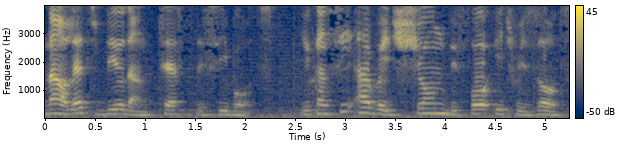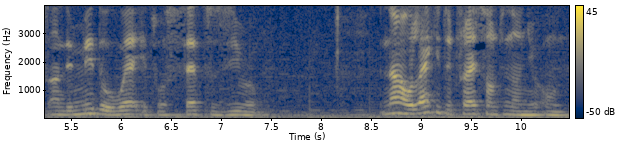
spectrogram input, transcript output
Now let's build and test the CBOT. You can see average shown before each result and the middle where it was set to 0. Now I would like you to try something on your own.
